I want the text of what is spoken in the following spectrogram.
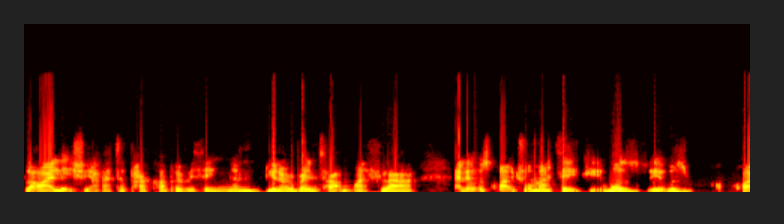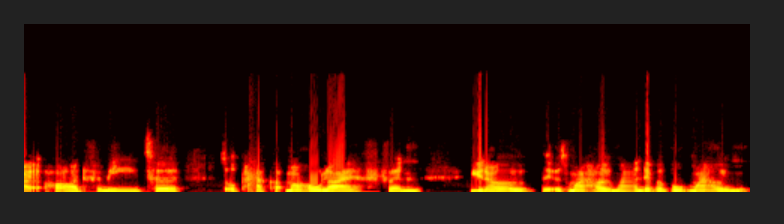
like I literally had to pack up everything and you know rent out my flat, and it was quite traumatic. It was it was quite hard for me to sort of pack up my whole life, and you know it was my home. I never bought my home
